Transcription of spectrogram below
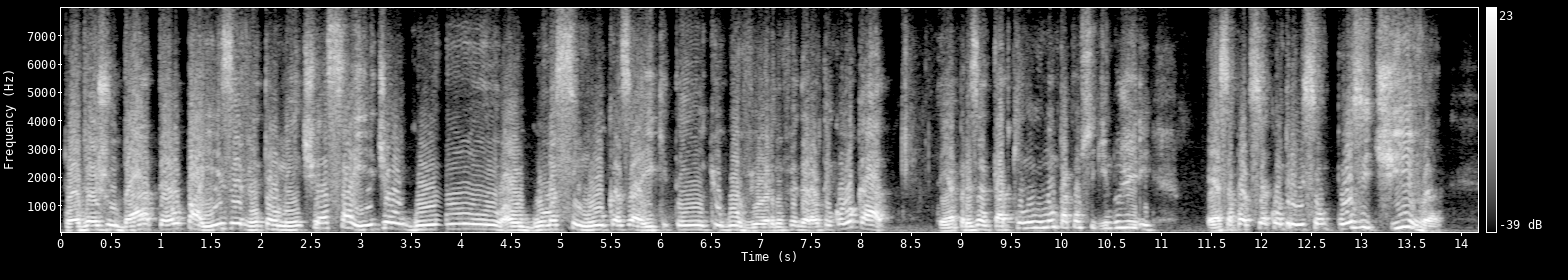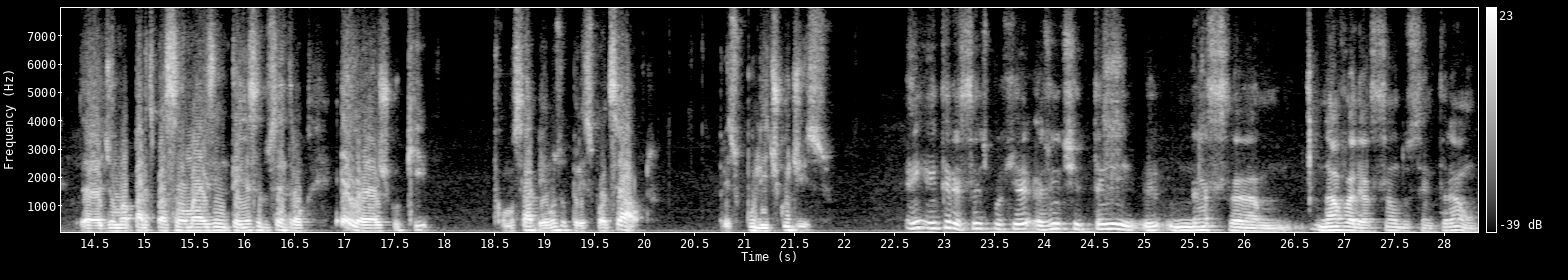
pode ajudar até o país eventualmente a sair de algum algumas sinucas aí que, tem, que o governo federal tem colocado, tem apresentado que não está conseguindo gerir. Essa pode ser a contribuição positiva é, de uma participação mais intensa do Centrão. É lógico que, como sabemos, o preço pode ser alto, o preço político disso. É, é interessante porque a gente tem eh, nessa na avaliação do Centrão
